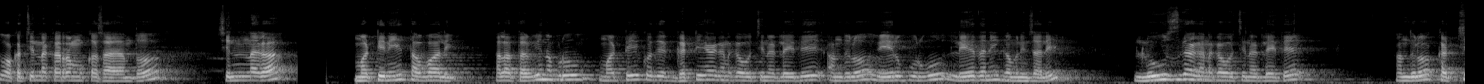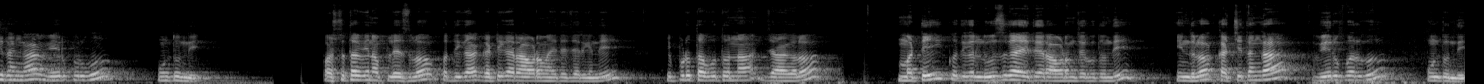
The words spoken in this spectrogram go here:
ఒక చిన్న కర్ర ముక్క సాయంతో చిన్నగా మట్టిని తవ్వాలి. అలా తవ్వినప్పుడు మట్టి కొద్దిగా గట్టిగా కనుక వచ్చినట్లయితే అందులో వేరు పురుగు లేదని గమనించాలి. లూజ్గా కనుక వచ్చినట్లయితే అందులో ఖచ్చితంగా వేరు పురుగు ఉంటుంది. ఫస్ట్ తవ్విన ప్లేస్లో కొద్దిగా గట్టిగా రావడం అయితే జరిగింది. ఇప్పుడు తవ్వుతున్న జాగలో మట్టి కొద్దిగా లూజ్గా అయితే రావడం జరుగుతుంది. ఇందులో ఖచ్చితంగా వేరు పురుగు ఉంటుంది.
